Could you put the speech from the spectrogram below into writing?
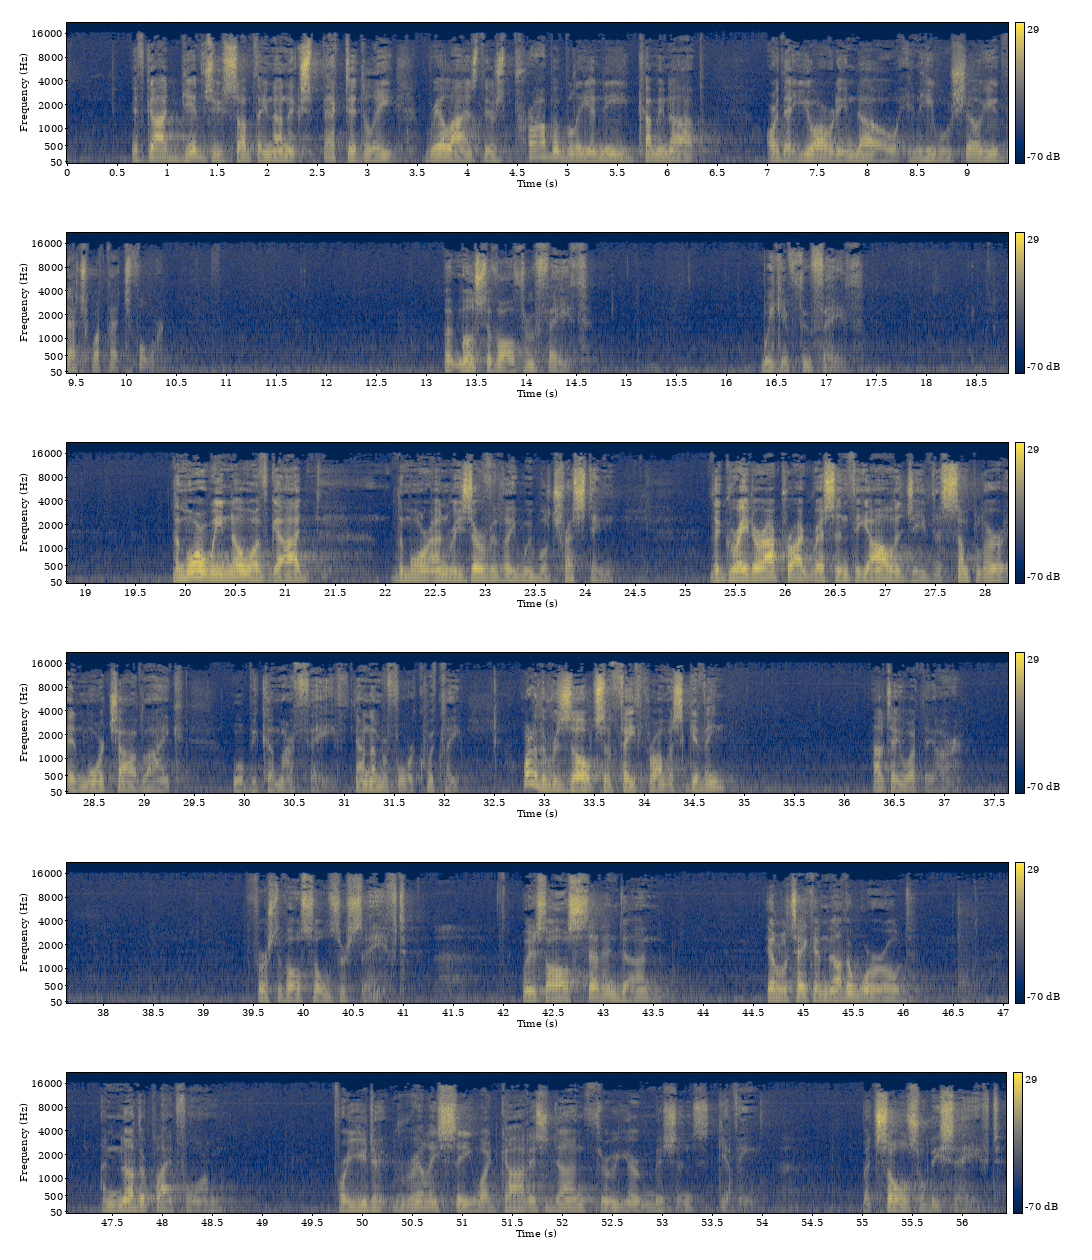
If God gives you something unexpectedly, realize there's probably a need coming up or that you already know, and He will show you that's what that's for. But most of all, through faith we give through faith. The more we know of God, the more unreservedly we will trust Him. The greater our progress in theology, the simpler and more childlike will become our faith. Now, number four, quickly. What are the results of faith promise giving? I'll tell you what they are. First of all, souls are saved. When it's all said and done, it'll take another world another platform for you to really see what God has done through your missions giving. But souls will be saved.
